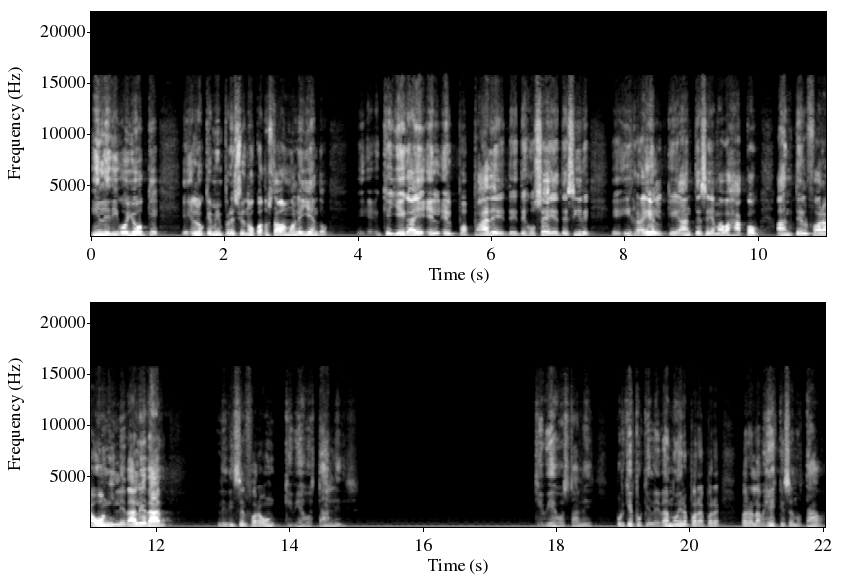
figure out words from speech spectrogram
Y le digo yo que eh, lo que me impresionó cuando estábamos leyendo, eh, que llega el, papá de, José, es decir, eh, Israel, que antes se llamaba Jacob, ante el faraón y le da la edad le dice el faraón, qué viejo estás, le dice. Qué viejo está, ¿Por qué? Porque la edad no era para, para, para la vejez que se notaba.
